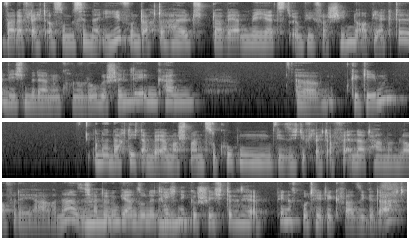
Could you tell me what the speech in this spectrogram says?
War da vielleicht auch so ein bisschen naiv und dachte halt, da werden mir jetzt irgendwie verschiedene Objekte, die ich mir dann chronologisch hinlegen kann, äh, gegeben. Und dann dachte ich, dann wäre mal spannend zu gucken, wie sich die vielleicht auch verändert haben im Laufe der Jahre. Ne? Also ich mhm. hatte irgendwie an so eine mhm. Technikgeschichte der Penisprothetik quasi gedacht.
